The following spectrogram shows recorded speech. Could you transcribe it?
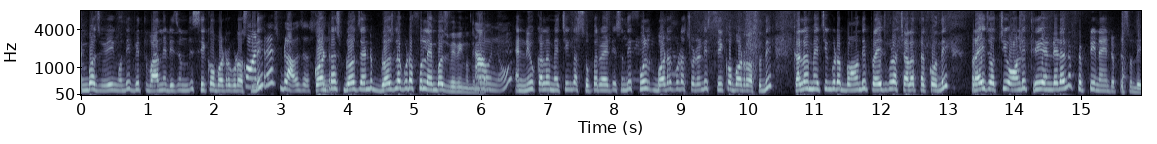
ఎంబోస్ వివింగ్ ఉంది విత్ బాందీ డిజైన్ ఉంది. సికో బోర్డర్ కూడా వస్తుంది. Contrast blouse contrast blouse and బ్లౌజ్లో కూడా ఫుల్ ఎంబోస్ వివింగ్ ఉంది అవును. అండ్ న్యూ కలర్ మ్యాచింగ్లో సూపర్ వెరైటీస్ ఉంది. ఫుల్ బార్డర్ కూడా చూడండి సీకో బార్డర్ వస్తుంది. కలర్ మ్యాచింగ్ కూడా బాగుంది. ప్రైస్ కూడా చాలా తక్కువ ఉంది. ప్రైస్ వచ్చి only three hundred and fifty nine rupees ఉంది.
